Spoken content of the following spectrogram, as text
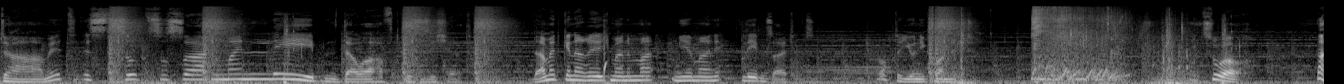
Damit ist sozusagen mein Leben dauerhaft gesichert. Damit generiere ich meine, mir meine Lebensitems. Ich brauche der Unicorn nicht. Wozu auch?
